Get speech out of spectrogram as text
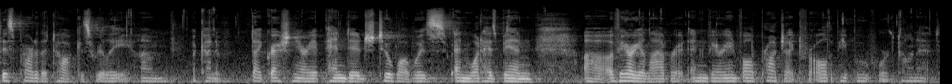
this part of the talk is really um, a kind of digressionary appendage to what was and what has been uh, a very elaborate and very involved project for all the people who've worked on it.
